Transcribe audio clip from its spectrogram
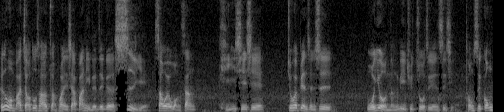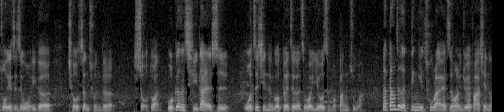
可是我们把角度稍微转换一下，把你的这个视野稍微往上提一些些，就会变成是我有能力去做这件事情，同时工作也只是我一个。求生存的手段，我更期待的是我自己能够对这个社会有什么帮助啊？那当这个定义出来了之后，你就会发现哦，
